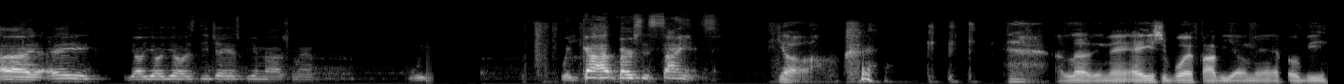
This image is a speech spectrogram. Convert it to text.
All right, hey, yo, yo, yo, it's DJ Espionage, man. We with God versus science. Yo. I love it, man. Hey, it's your boy Fabio, man. FOB.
